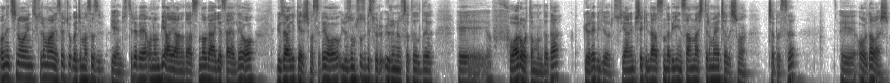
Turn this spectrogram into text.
Onun için o endüstri maalesef çok acımasız bir endüstri ve onun bir ayağını da aslında o belgeselde o güzellik yarışması ve o lüzumsuz bir sürü ürünün satıldığı e, fuar ortamında da görebiliyoruz. Yani bir şekilde aslında bir insanlaştırmaya çalışma çabası e, orada var.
